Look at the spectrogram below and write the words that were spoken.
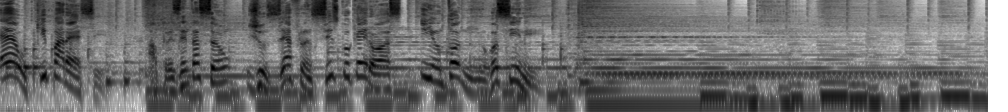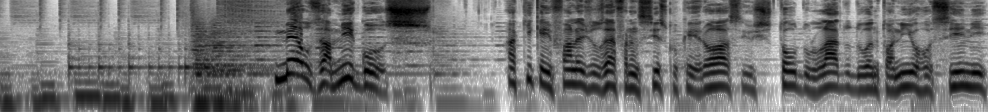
É o que parece. Apresentação: José Francisco Queiroz e Antoninho Rossini. Meus amigos, aqui quem fala é José Francisco Queiroz e estou do lado do Antoninho Rossini.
